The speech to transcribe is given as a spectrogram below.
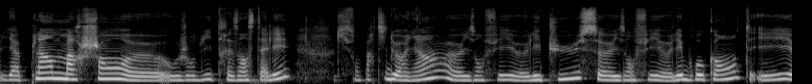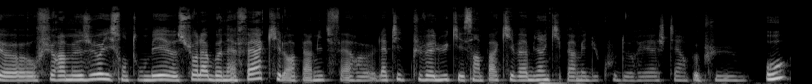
Il y a plein de marchands aujourd'hui très installés qui sont partis de rien. ils ont fait les puces, ils ont fait les brocantes, et au fur et à mesure, ils sont tombés sur la bonne affaire qui leur a permis de faire la petite plus-value qui est sympa, qui va bien, qui permet du coup de réacheter un peu plus haut.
